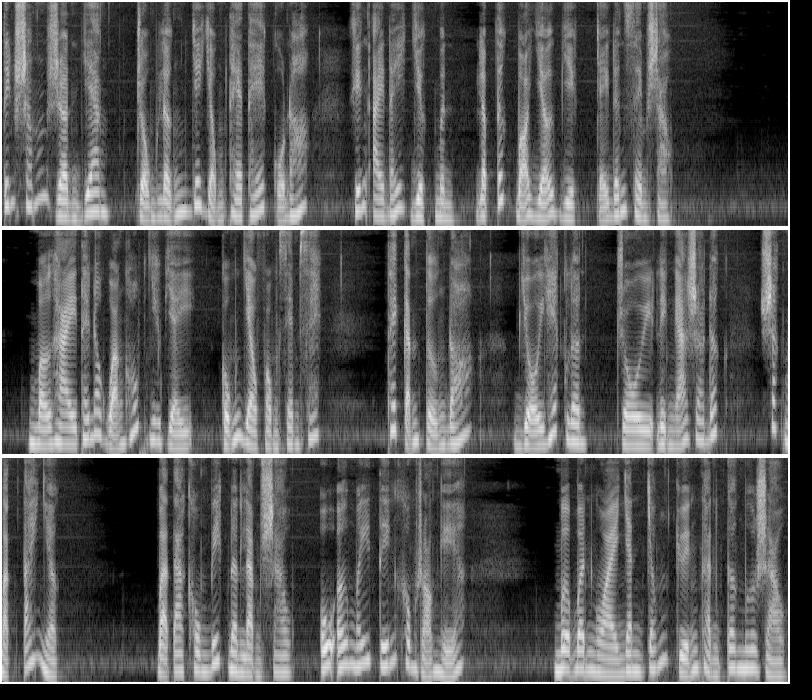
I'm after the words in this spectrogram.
Tiếng sấm rền vang trộn lẫn với giọng the thé của nó Khiến ai nấy giật mình Lập tức bỏ dở việc chạy đến xem sao. Mợ hai thấy nó quảng hốt như vậy Cũng vào phòng xem xét. Thấy cảnh tượng đó Vội hét lên Rồi liền ngã ra đất Sắc mặt tái nhợt. Bà ta không biết nên làm sao, ú ớ mấy tiếng không rõ nghĩa. Mưa bên ngoài nhanh chóng chuyển thành cơn mưa rào.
